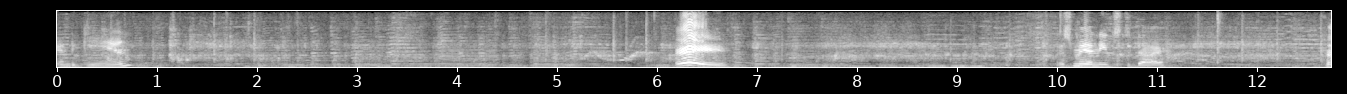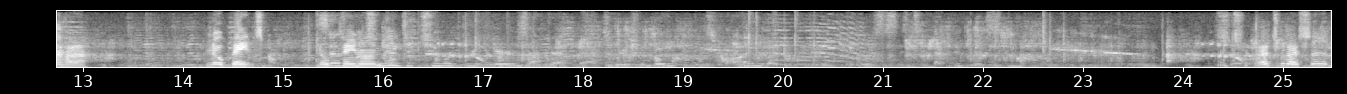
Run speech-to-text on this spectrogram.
And again. Hey! This man needs to die. Haha. no paint. No Says paint on me. to two or three years after the expiration date, it's fine, but it, it loses its effectiveness. So, That's what I said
